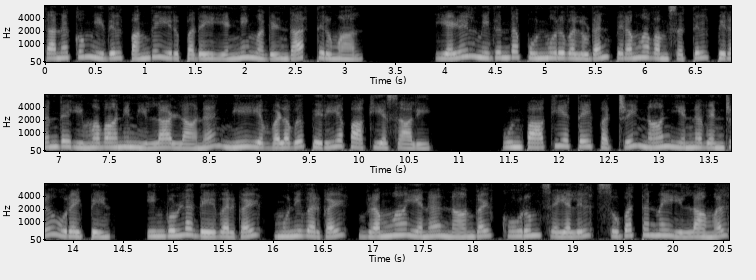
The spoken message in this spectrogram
தனக்கும் இதில் பங்கு இருப்பதை எண்ணி மகிழ்ந்தார் திருமால். எழில் மிகுந்த புன்முறுவலுடன் பிரம்ம வம்சத்தில் பிறந்த இம்மவானின் இல்லாளான நீ எவ்வளவு பெரிய பாக்கியசாலி. உன் பாக்கியத்தை பற்றி நான் என்னவென்று உரைப்பேன். இங்குள்ள தேவர்கள் முனிவர்கள் பிரம்மா என நாங்கள் கூறும் செயலில் சுபத்தன்மை இல்லாமல்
